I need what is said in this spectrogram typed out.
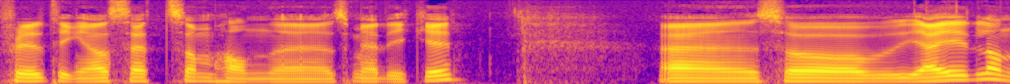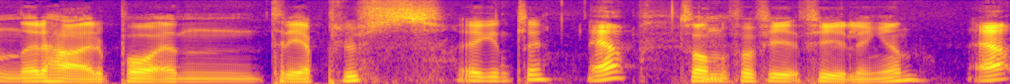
flere ting jeg har sett som han eh, som jeg liker. Eh, så jeg lander her på en tre pluss, egentlig. Ja. Sånn for feelingen. ja.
